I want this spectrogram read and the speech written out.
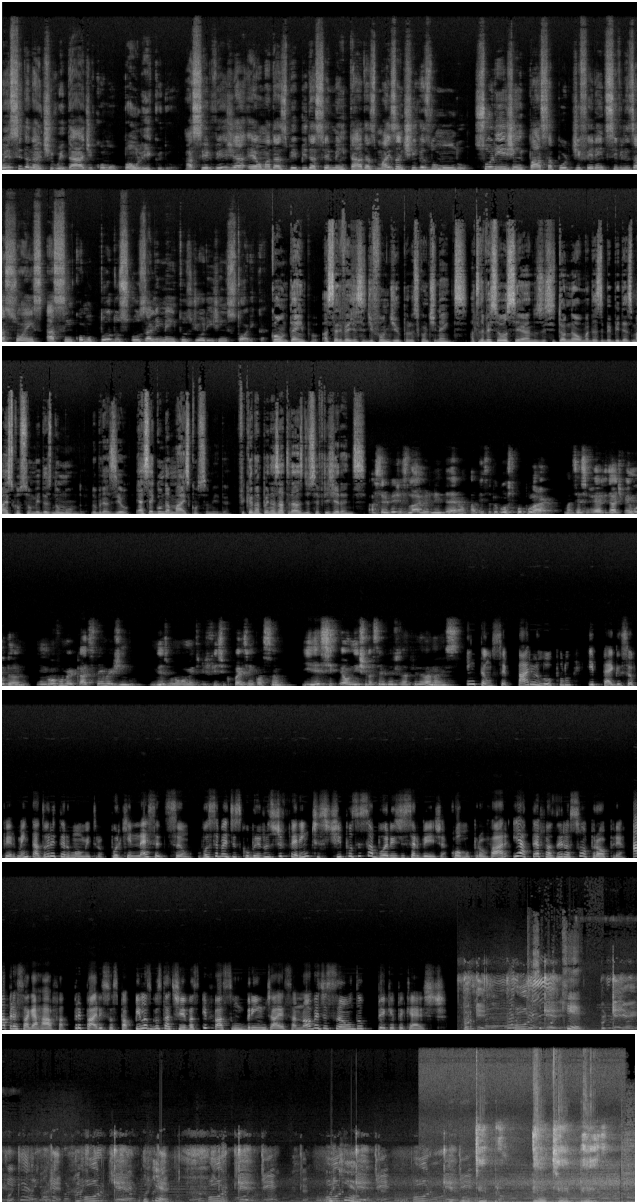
Conhecida na antiguidade como pão líquido, a cerveja é uma das bebidas fermentadas mais antigas do mundo. Sua origem passa por diferentes civilizações, assim como todos os alimentos de origem histórica. Com o tempo, a cerveja se difundiu pelos continentes, atravessou oceanos e se tornou uma das bebidas mais consumidas no mundo. No Brasil, é a segunda mais consumida, ficando apenas atrás dos refrigerantes. As cervejas lager lideram a lista do gosto popular, mas essa realidade vem mudando. Um novo mercado está emergindo, mesmo no momento difícil que o país vem passando. E esse é o nicho das cervejas artesanais. Então separe o lúpulo e pegue o seu fermentador e termômetro, porque nessa edição você vai descobrir os diferentes tipos e sabores de cerveja, como provar e até fazer a sua própria. Abra essa garrafa, prepare suas papilas gustativas e faça um brinde a essa nova edição do PQPcast. Por quê? Por quê? Por quê? Por quê? Por quê? Por quê? Por quê? Por quê? Por quê? Por quê? Quebra PQP. Fala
